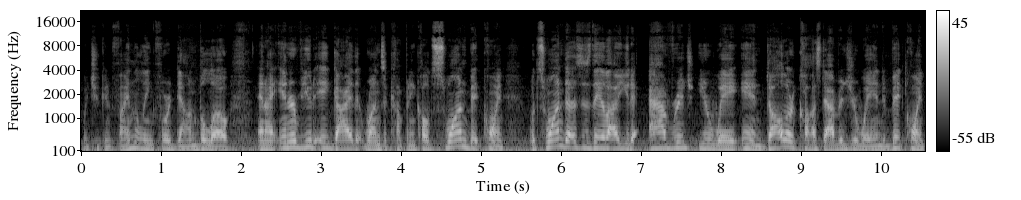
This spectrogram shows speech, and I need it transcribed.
which you can find the link for down below. And I interviewed a guy that runs a company called Swan Bitcoin. What Swan does is they allow you to average your way in, dollar cost average your way into Bitcoin.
